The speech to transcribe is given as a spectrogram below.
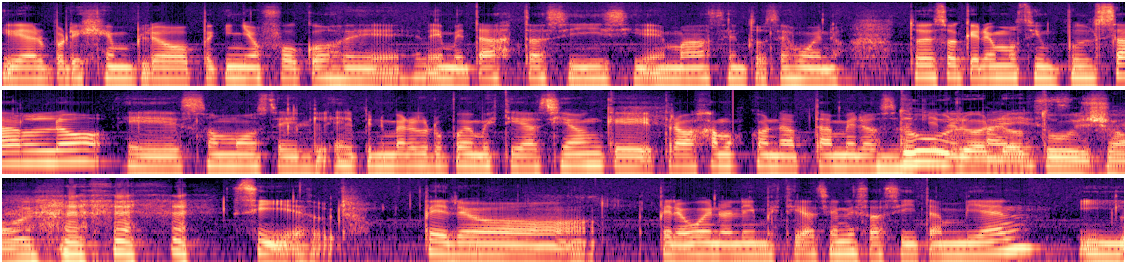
ver, por ejemplo, pequeños focos de, metástasis y demás. Entonces, bueno, todo eso queremos impulsarlo. Eh, somos el, primer grupo de investigación que trabajamos con aptámeros. Duro lo tuyo. sí, es duro. Pero, pero bueno, la investigación es así también. Y,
